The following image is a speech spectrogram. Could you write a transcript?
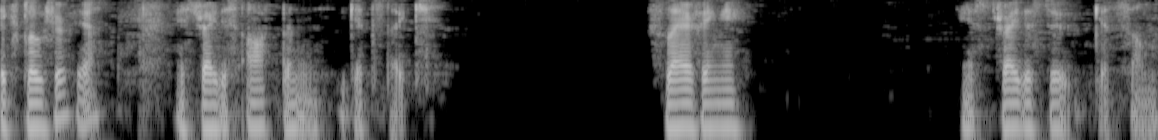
exposure yeah let's try this up and get like flare thingy. Let's try this to get some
